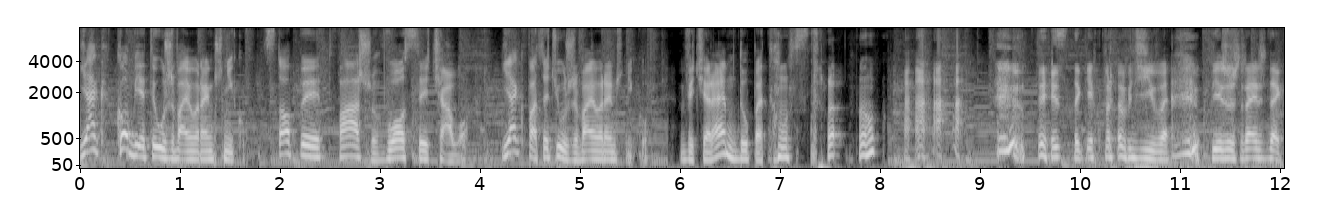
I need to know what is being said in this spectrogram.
Jak kobiety używają ręczników? Stopy, twarz, włosy, ciało. Jak faceci używają ręczników? Wycierałem dupę tą stroną. To jest takie prawdziwe. Bierzesz ręcznik.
